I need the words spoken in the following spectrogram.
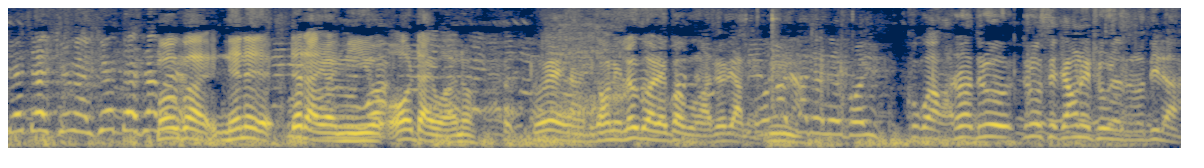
တက်တက်ချင်းမချက်တက်တက်ဟုတ်ကနည်းနည်းတက်တာရမြည်ရောအော်တိုင်ပါနော်တို့ရတာဒီကောင်နေလောက်သွားတဲ့ကွက်ကငါပြောပြမယ်တက်တယ်ကိုကြီးခုကငါတို့သူတို့သူတို့စစ်ကြောင်းတွေထိုးတယ်ဆိုတော့သိလား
